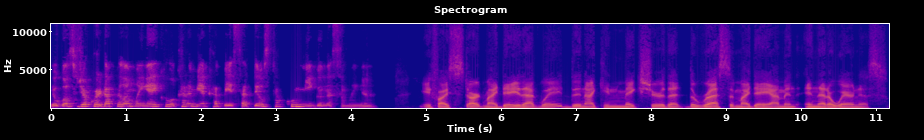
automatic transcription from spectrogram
Eu gosto de acordar pela manhã e colocar na minha cabeça, Deus está comigo nessa manhã. If i start my day that way then i can make sure that the rest of my day i'm in in that awareness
